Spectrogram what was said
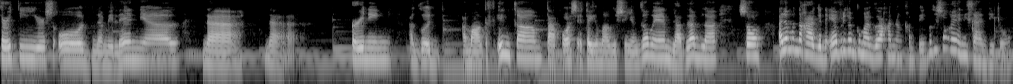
30 years old na millennial na na earning a good amount of income, tapos ito yung mga gusto niyang gawin, blah, blah, blah. So, alam mo na kagad na every time gumagawa ka ng campaign, magusto kaya ni Sandy to.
